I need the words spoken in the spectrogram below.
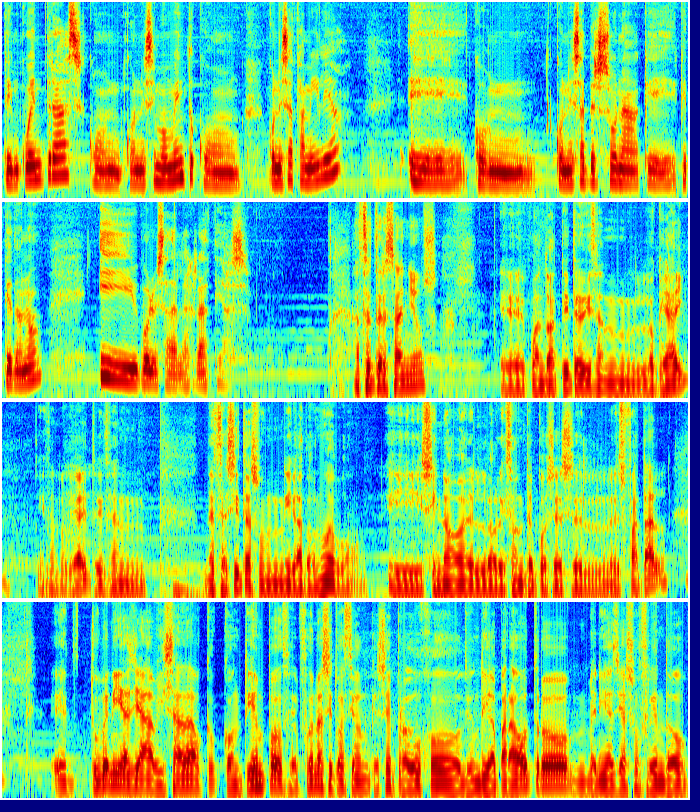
te encuentras con, con ese momento, con, con esa familia eh, con, esa persona que, te donó y vuelves a dar las gracias. Hace tres años, eh, cuando a ti te dicen lo que hay, te dicen lo que hay, te dicen necesitas un hígado nuevo y si no el horizonte pues es fatal. Eh, ¿Tú venías ya avisada con tiempo? ¿Fue una situación que se produjo de un día para otro? ¿Venías ya sufriendo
